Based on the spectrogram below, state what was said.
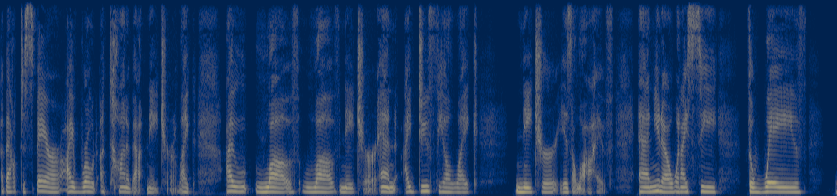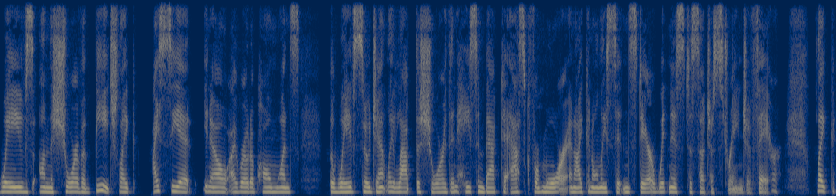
about despair, I wrote a ton about nature. Like, I love, love nature. And I do feel like nature is alive. And, you know, when I see the wave, waves on the shore of a beach, like I see it, you know, I wrote a poem once the waves so gently lap the shore, then hasten back to ask for more, and I can only sit and stare, witness to such a strange affair. Like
